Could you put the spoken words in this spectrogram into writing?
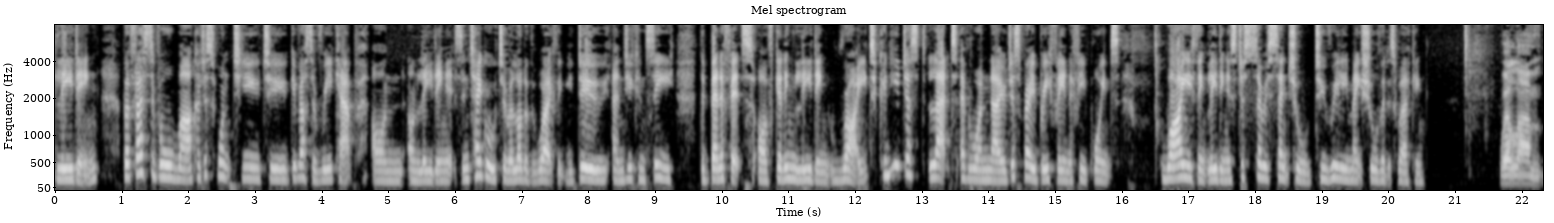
leading. But first of all, Mark, I just want you to give us a recap on on leading. It's integral to a lot of the work that you do, and you can see the benefits of getting leading right. Can you just let everyone know, just very briefly, in a few points, why you think leading is just so essential to really make sure that it's working? Well, um,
